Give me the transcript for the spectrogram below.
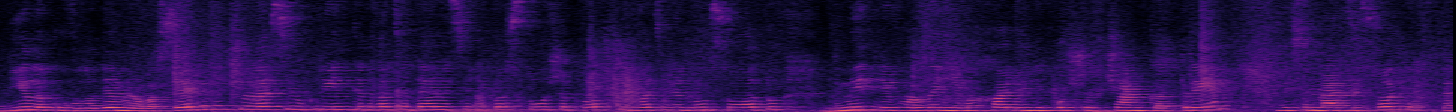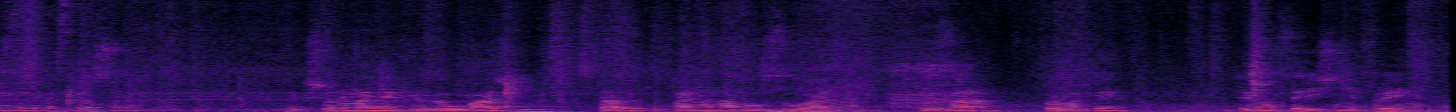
Білику Володимиру Васильовичу Лесі Українки 29 селі Пастуше, площу 21 соту, Дмитрів Галині Михайлівні по Шевченка 3, 18 сотих теж селі Пастуше. Якщо немає ніяких зауважень, ставлю питання на голосування. Хто за, проти, утримався рішення прийнято.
